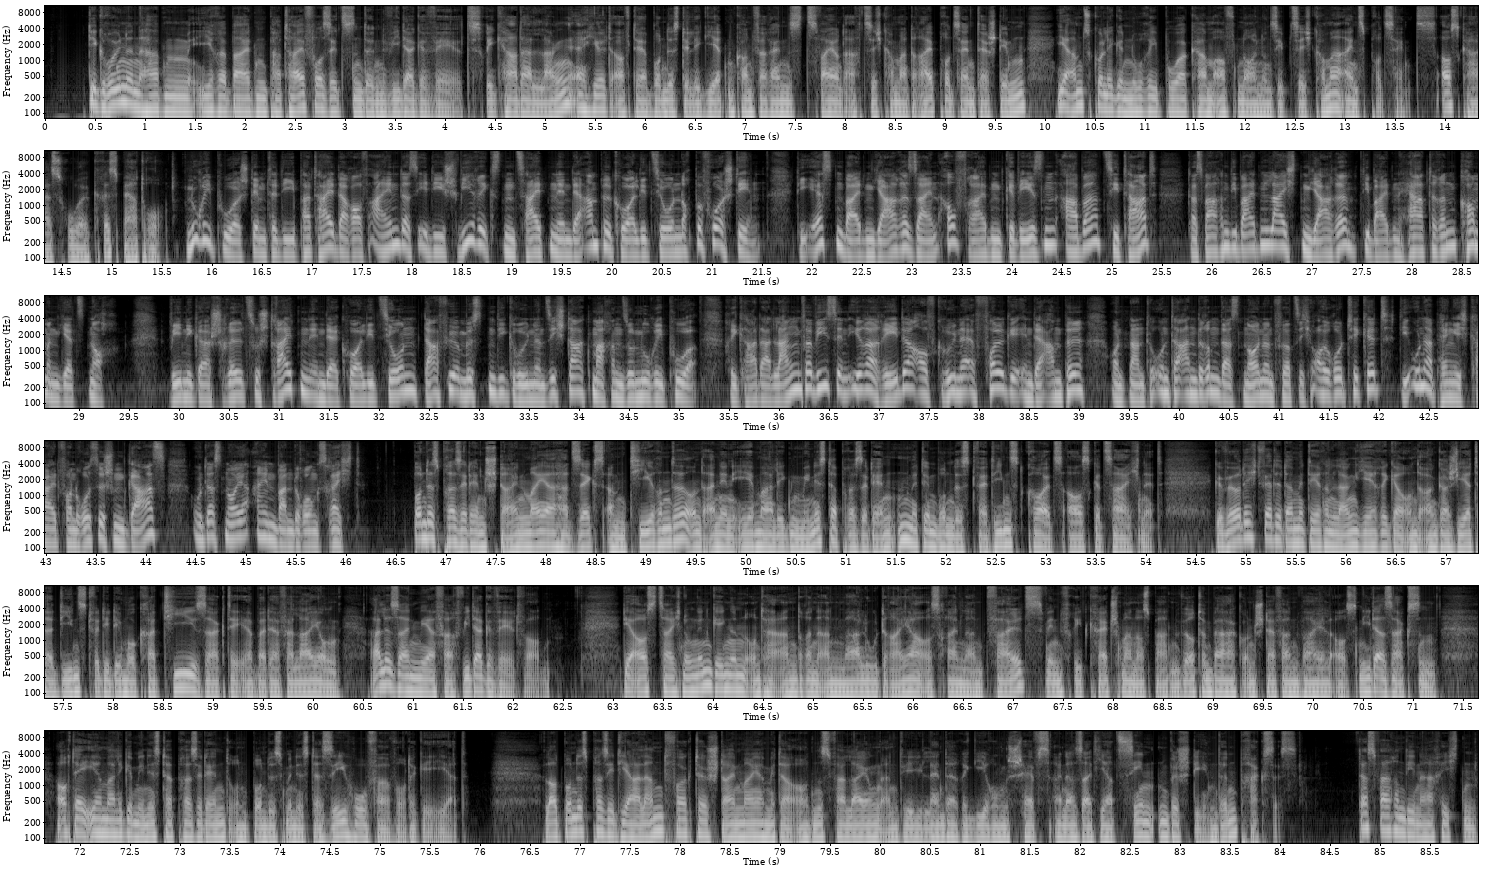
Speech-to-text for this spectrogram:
Die Grünen haben ihre beiden Parteivorsitzenden wiedergewählt. Ricarda Lang erhielt auf der Bundesdelegiertenkonferenz 82,3 Prozent der Stimmen. Ihr Amtskollege Nuripur kam auf 79,1 Prozent. Aus Karlsruhe Chris Berdrow. Nuripur stimmte die Partei darauf ein, dass ihr die schwierigsten Zeiten in der Ampelkoalition noch bevorstehen. Die ersten beiden Jahre seien aufreibend gewesen, aber, Zitat, das waren die beiden leichten Jahre, die beiden härteren kommen jetzt noch. Weniger schrill zu streiten in der Koalition, dafür müssten die Grünen sich stark machen, so Nuripur. Ricarda Lang verwies in ihrer Rede auf grüne Erfolge in der Ampel und nannte unter anderem das 49-Euro-Ticket, die Unabhängigkeit von russischem Gas und das neue Einwanderungsrecht. Bundespräsident Steinmeier hat sechs amtierende und einen ehemaligen Ministerpräsidenten mit dem Bundesverdienstkreuz ausgezeichnet. Gewürdigt werde damit deren langjähriger und engagierter Dienst für die Demokratie, sagte er bei der Verleihung. Alle seien mehrfach wiedergewählt worden. Die Auszeichnungen gingen unter anderem an Malu Dreyer aus Rheinland-Pfalz, Winfried Kretschmann aus Baden-Württemberg und Stefan Weil aus Niedersachsen. Auch der ehemalige Ministerpräsident und Bundesminister Seehofer wurde geehrt. Laut Bundespräsidialamt folgte Steinmeier mit der Ordensverleihung an die Länderregierungschefs einer seit Jahrzehnten bestehenden Praxis. Das waren die Nachrichten.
